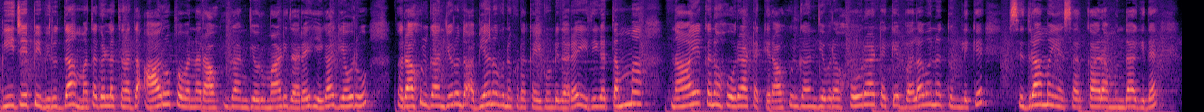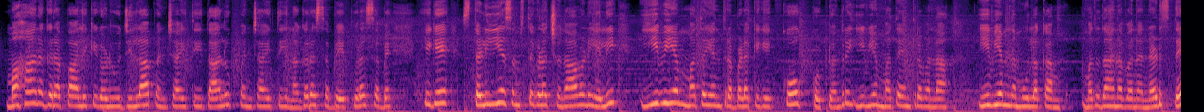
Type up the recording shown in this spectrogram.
ಬಿಜೆಪಿ ವಿರುದ್ಧ ಮತಗಳ್ಳತನದ ಆರೋಪವನ್ನು ರಾಹುಲ್ ಗಾಂಧಿ ಅವರು ಮಾಡಿದ್ದಾರೆ. ಹೀಗಾಗಿ ಅವರು, ರಾಹುಲ್ ಗಾಂಧಿಯವರು ಒಂದು ಅಭಿಯಾನವನ್ನು ಕೂಡ ಕೈಗೊಂಡಿದ್ದಾರೆ. ಇದೀಗ ತಮ್ಮ ನಾಯಕನ ಹೋರಾಟಕ್ಕೆ, ರಾಹುಲ್ ಗಾಂಧಿಯವರ ಹೋರಾಟಕ್ಕೆ ಬಲವನ್ನು ತುಂಬಲಿಕ್ಕೆ ಸಿದ್ದರಾಮಯ್ಯ ಸರ್ಕಾರ ಮುಂದಾಗಿದೆ. ಮಹಾನಗರ ಪಾಲಿಕೆಗಳು, ಜಿಲ್ಲಾ ಪಂಚಾಯಿತಿ, ತಾಲೂಕ್ ಪಂಚಾಯಿತಿ, ನಗರಸಭೆ, ಪುರಸಭೆ, ಹೀಗೆ ಸ್ಥಳೀಯ ಸಂಸ್ಥೆಗಳ ಚುನಾವಣೆಯಲ್ಲಿ ಇ ವಿ ಎಂ ಮತಯಂತ್ರ ಬಳಕೆಗೆ ಕೋಕ್ ಕೊಟ್ಟು, ಅಂದರೆ ಇ ವಿ ಎಂ ಮತಯಂತ್ರವನ್ನು ಇ ವಿ ಎಮ್ನ ಮೂಲಕ ಮತದಾನವನ್ನು ನಡೆಸದೆ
